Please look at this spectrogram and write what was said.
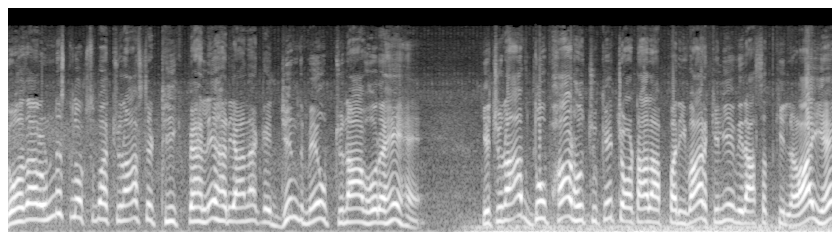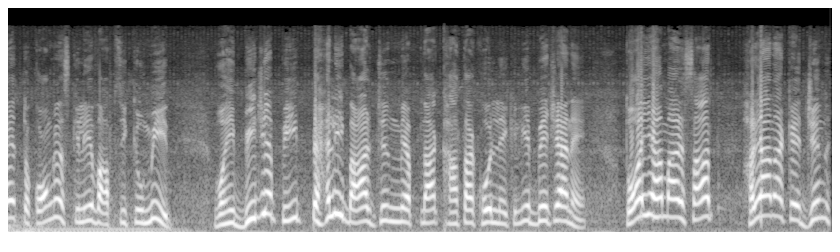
2019 लोकसभा चुनाव से ठीक पहले हरियाणा के जिंद में उपचुनाव हो रहे हैं। ये चुनाव दो फाड़ हो चुके, चौटाला परिवार के लिए विरासत की लड़ाई है तो कांग्रेस के लिए वापसी की उम्मीद। वहीं बीजेपी पहली बार जिंद में अपना खाता खोलने के लिए बेचैन है। तो आइए हमारे साथ हरियाणा के जिंद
